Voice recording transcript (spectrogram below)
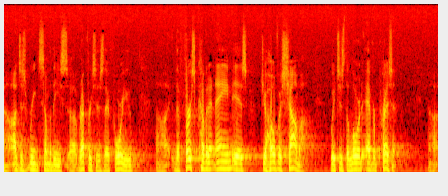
uh, I'll just read some of these uh, references there for you. Uh, the first covenant name is Jehovah Shammah, which is the Lord ever present. Uh,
